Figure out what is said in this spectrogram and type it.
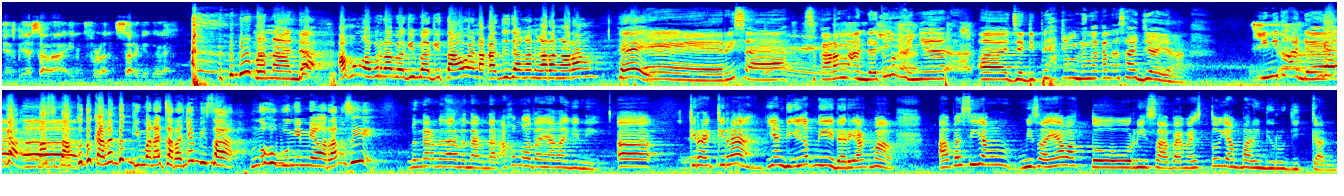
Ya biasalah influencer gitu kan. Mana ada? Aku nggak pernah bagi-bagi tahu. Enak aja jangan ngarang-ngarang. Hey. Eh, Risa, Eh, sekarang Anda tuh ingat, hanya eh, jadi pihak yang mendengarkan saja ya. Ini tuh ada Enggak, enggak. eh, Maksud aku tuh kalian tuh gimana caranya bisa ngehubungin nih orang sih? Bentar, bentar, bentar, bentar. Aku mau tanya lagi nih. Eh, kira-kira yang diingat nih dari Akmal, apa sih yang misalnya waktu Risa PMS itu yang paling dirugikan?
